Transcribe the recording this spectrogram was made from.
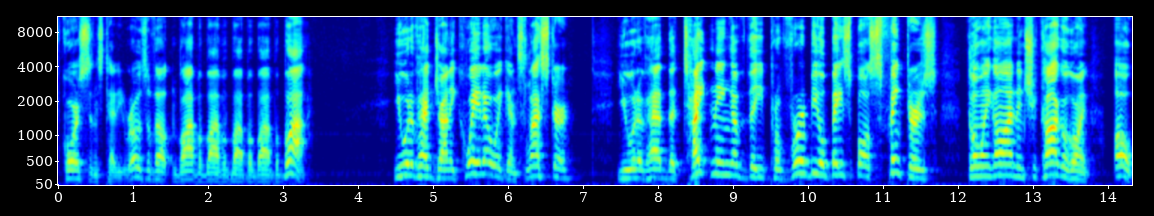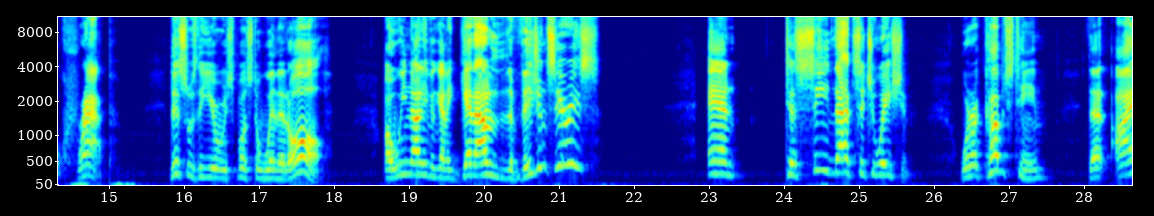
of course, since Teddy Roosevelt and blah, blah, blah, blah, blah, blah, blah, blah, blah. you would have had Johnny Cueto against Lester. You would have had the tightening of the proverbial baseball sphincters going on in Chicago, going, oh crap, this was the year we were supposed to win it all. Are we not even going to get out of the division series? And to see that situation where a Cubs team that I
